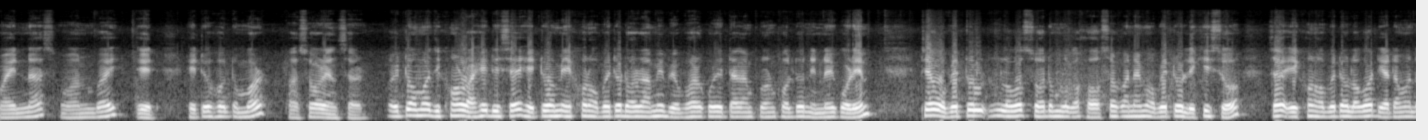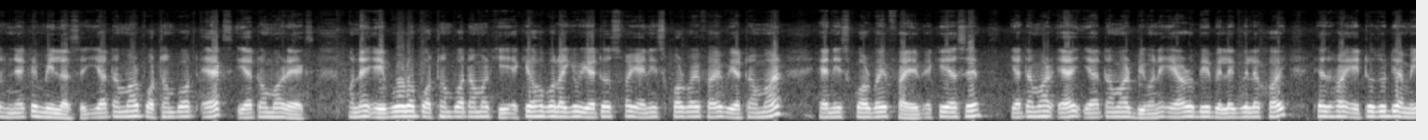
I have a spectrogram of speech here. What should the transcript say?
minus one by eight এইটো হ'ল তোমাৰ পাছৰ এনচাৰ এইটো আমাৰ যিখন ৰাশি দিছে সেইটো আমি এখন অবেটৰ দ্বাৰা আমি ব্যৱহাৰ কৰি তাক আমি পূৰণ ফলটো নিৰ্ণয় কৰিম। এতিয়া অবেটটোৰ লগত চোৱাটো লগত সহজৰ কাৰণে আমি অবেটটো লিখিছোঁ যে এইখন অবেটৰ লগত ইয়াত আমাৰ ধুনীয়াকৈ মিল আছে। ইয়াত আমাৰ প্ৰথম পদ এক্স ইয়াতো আমাৰ এক্স মানে এইবোৰৰ প্ৰথম পদ আমাৰ কি? একে হ'ব লাগিব ইয়াতো ছয় এন স্কোৱাৰ বাই ফাইভ ইয়াতো আমাৰ এন স্কোৱাৰ বাই ফাইভ একেই আছে ইয়াত আমাৰ এ ইয়াত আমাৰ বি মানে এ আৰু বি বেলেগ বেলেগ হয়। তেতিয়া ধৰা এইটো যদি আমি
